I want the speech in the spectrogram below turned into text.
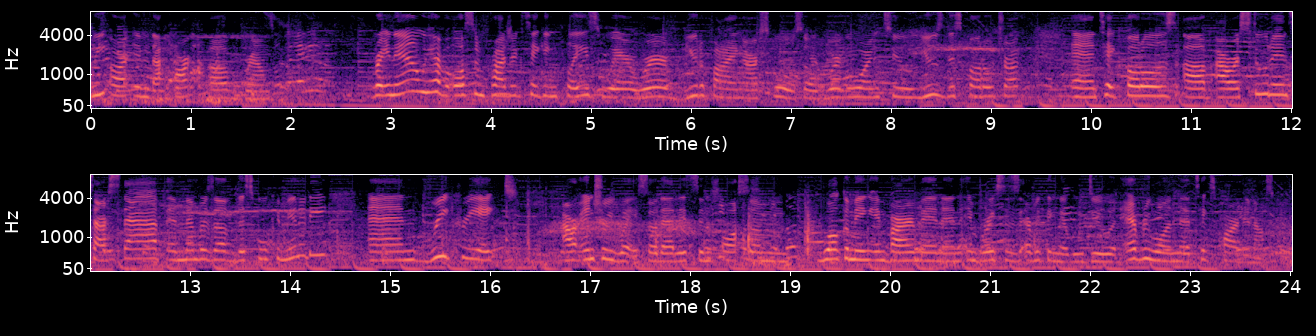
we are in the heart of Brownsville. Right now, we have an awesome project taking place where we're beautifying our school. So we're going to use this photo truck and take photos of our students, our staff, and members of the school community and recreate our entryway so that it's an awesome, welcoming environment and embraces everything that we do and everyone that takes part in our school.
